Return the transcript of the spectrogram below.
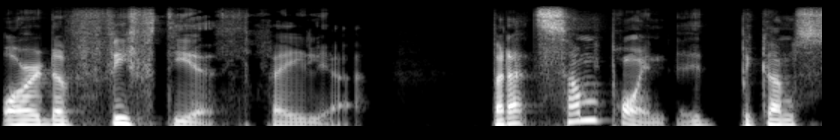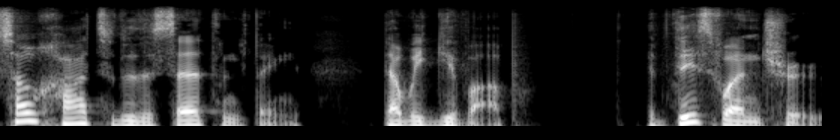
or the 50th failure, but at some point it becomes so hard to do the certain thing that we give up. If this weren't true,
